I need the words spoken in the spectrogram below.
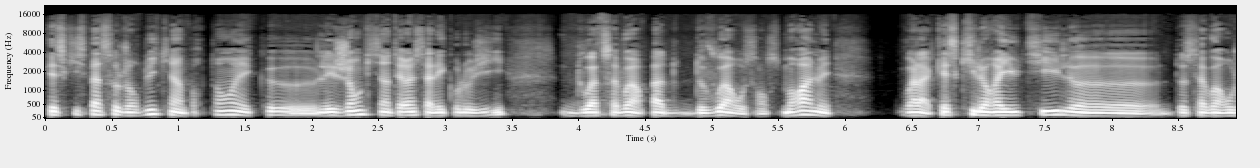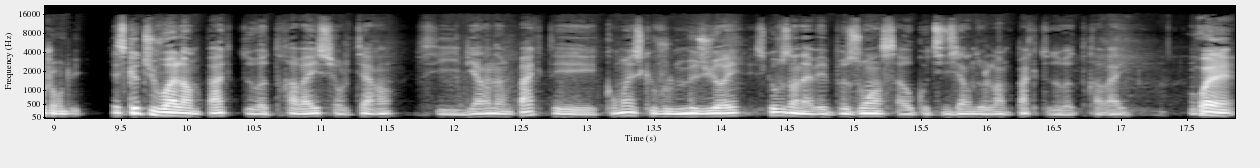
qu'est-ce qui se passe aujourd'hui qui est important et que les gens qui s'intéressent à l'écologie doivent savoir, pas de devoir au sens moral, mais voilà, qu'est-ce qui leur est utile euh, de savoir aujourd'hui? Est-ce que tu vois l'impact de votre travail sur le terrain? S'il y a un impact et comment est-ce que vous le mesurez? Est-ce que vous en avez besoin, ça, au quotidien, de l'impact de votre travail? Ouais.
